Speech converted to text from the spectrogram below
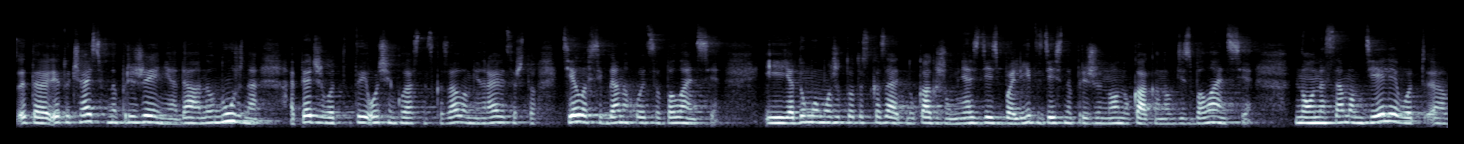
это, эту часть в напряжение, да, оно нужно. Опять же, вот ты очень классно сказала, мне нравится, что тело всегда находится в балансе. И я думаю, может кто-то сказать, ну как же, у меня здесь болит, здесь напряжено, ну как, оно в дисбалансе. Но на самом деле вот э,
